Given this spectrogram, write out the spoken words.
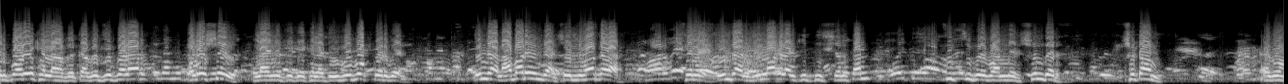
এরপরে খেলা হবে কাগজি পাড়ার। অবশ্যই লাইনে থেকে খেলাটি উপভোগ করবেন। ইমরান আবার ইমরান সেই লোহাগড়ার ছেলে ইমরান লোহাগড়ার কীর্তির সন্তান চিপচিপে বান্নের সুন্দর সুটাম এবং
